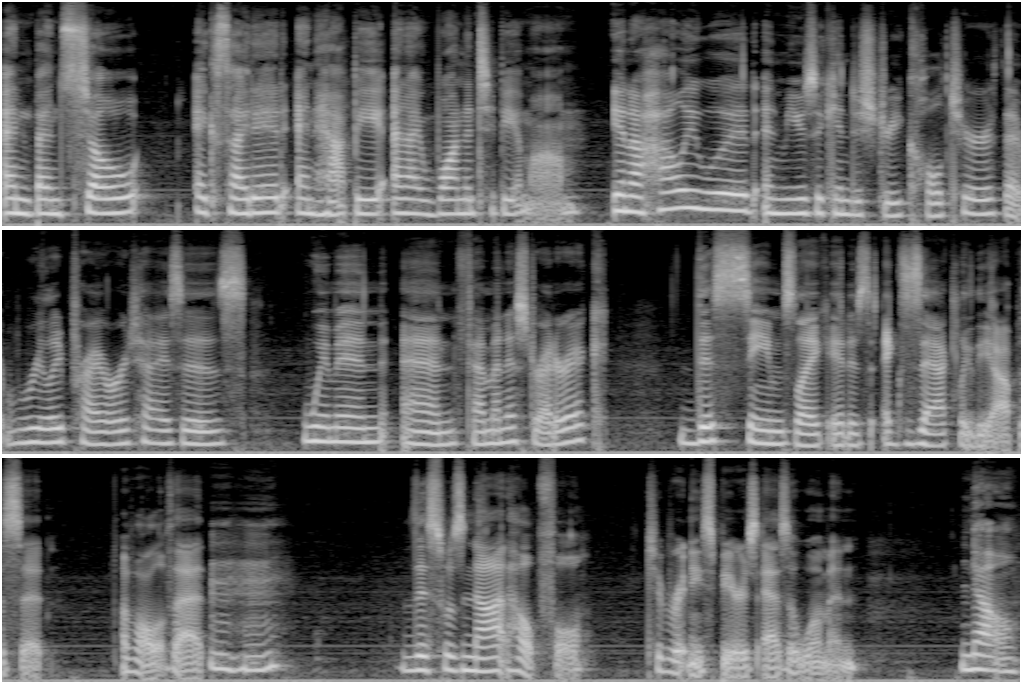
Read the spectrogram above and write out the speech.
and been so excited and happy, and I wanted to be a mom. in a Hollywood and music industry culture that really prioritizes women and feminist rhetoric, this seems like it is exactly the opposite of all of that. Mm-hmm. This was not helpful to Britney Spears as a woman. No.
